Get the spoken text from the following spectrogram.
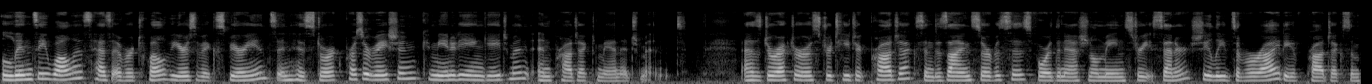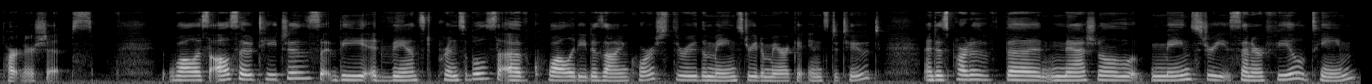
Lindsay Wallace has over 12 years of experience in historic preservation, community engagement, and project management. As Director of Strategic Projects and Design Services for the National Main Street Center, she leads a variety of projects and partnerships. Wallace also teaches the Advanced Principles of Quality Design course through the Main Street America Institute and as part of the National Main Street Center field team.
